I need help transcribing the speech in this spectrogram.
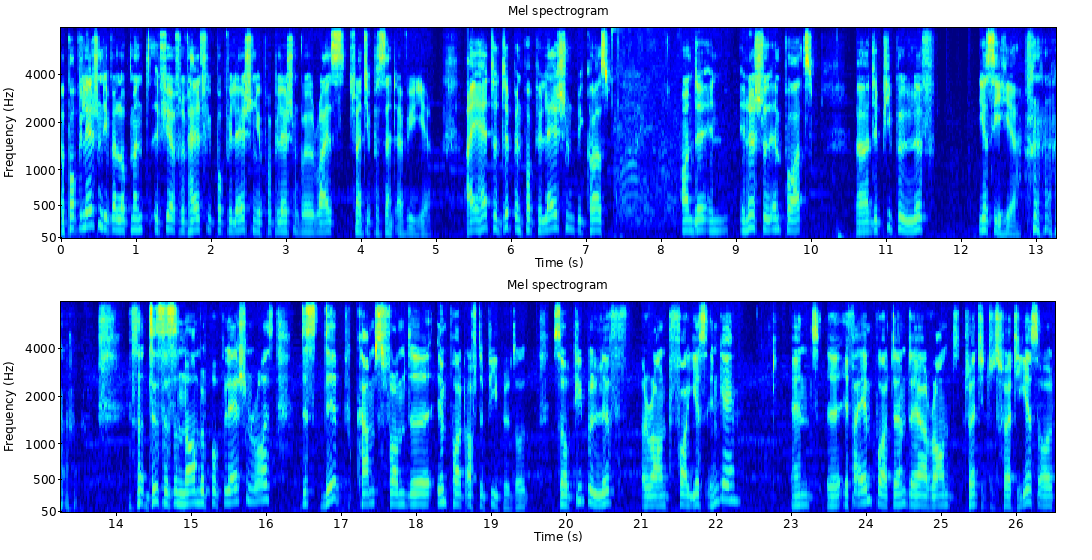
A population development, if you have a healthy population, your population will rise 20% every year. I had a dip in population because on the in initial imports, uh, the people live, you see here. this is a normal population rise. This dip comes from the import of the people. So, so people live around four years in game, and uh, if I import them, they are around 20 to 30 years old,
